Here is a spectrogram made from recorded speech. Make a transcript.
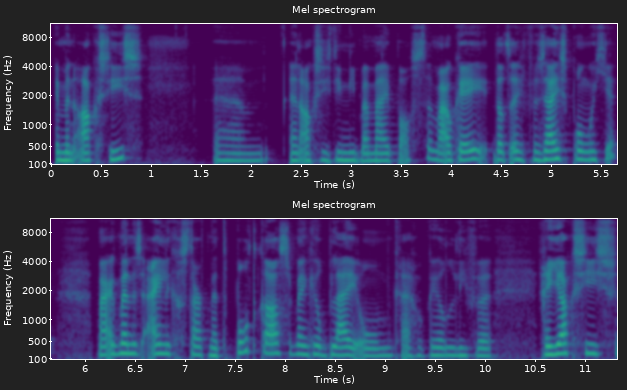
in mijn acties. Um, en acties die niet bij mij pasten. Maar oké, dat is even een zijsprongetje. Maar ik ben dus eindelijk gestart met de podcast. Daar ben ik heel blij om. Ik krijg ook heel lieve reacties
